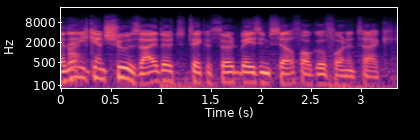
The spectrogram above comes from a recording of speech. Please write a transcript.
And then he can choose either to take a third base himself or go for an attack.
